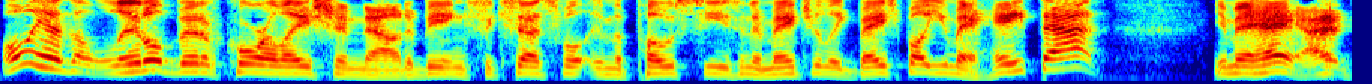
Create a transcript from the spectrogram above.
only has a little bit of correlation now to being successful in the postseason in Major League Baseball. You may hate that. You may, hey, I,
